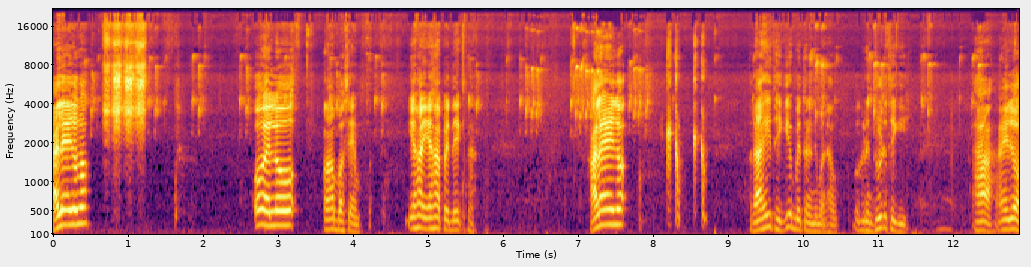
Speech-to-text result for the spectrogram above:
હાલે જો તો. ઓ, હેલો. हाँ बस एम यहाँ यहाँ पे देखना હાલે અહીં તો રાહી થઈ ગયો બે ત્રણ ની હાવ બગડીને ધૂળ થઈ ગઈ હા અહીં જો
